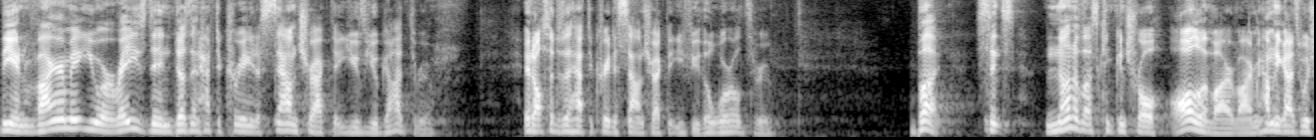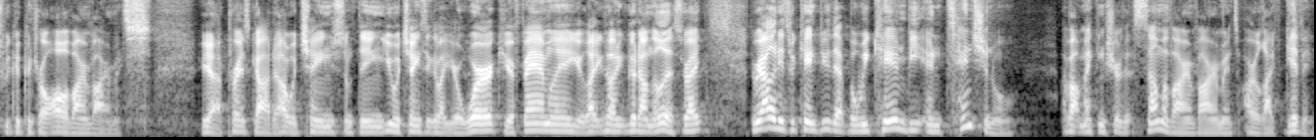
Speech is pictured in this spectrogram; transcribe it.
the environment you were raised in doesn't have to create a soundtrack that you view God through. It also doesn't have to create a soundtrack that you view the world through. But since none of us can control all of our environment, how many guys wish we could control all of our environments? Yeah, praise God. I would change something. You would change things about your work, your family, your like go down the list, right? The reality is we can't do that, but we can be intentional about making sure that some of our environments are life-giving.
